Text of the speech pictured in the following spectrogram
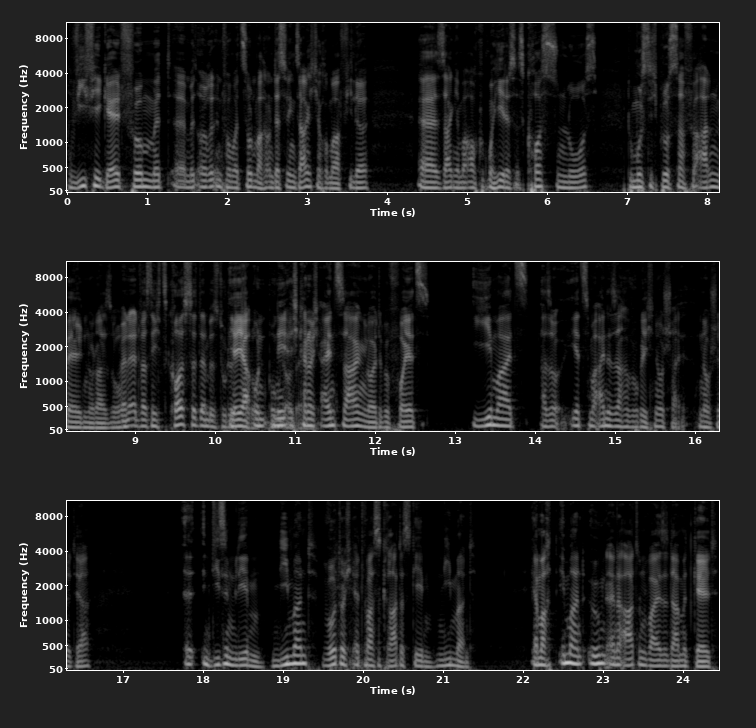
wie viel Geld Firmen mit, äh, mit euren Informationen machen. Und deswegen sage ich auch immer, viele äh, sagen immer, oh, guck mal hier, das ist kostenlos. Du musst dich bloß dafür anmelden oder so. Wenn etwas nichts kostet, dann bist du das Ja, ja, und Punkt nee, ich kann euch eins sagen, Leute, bevor jetzt jemals, also jetzt mal eine Sache wirklich no, Schei- no shit, ja. Äh, In diesem Leben, niemand wird euch etwas gratis geben. Niemand. Er macht immer in irgendeiner Art und Weise damit Geld.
